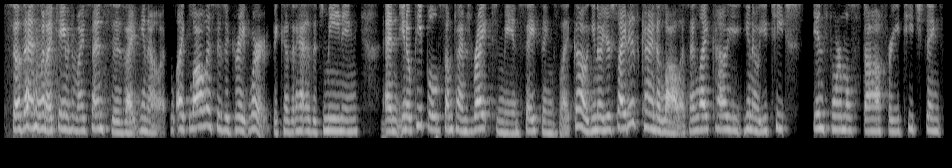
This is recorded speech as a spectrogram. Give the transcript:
so then when I came to my senses, I, you know, like lawless is a great word because it has its meaning, and you know, people sometimes write to me and say things like, "Oh, you know, your site is kind of lawless. I like how you, you know, you teach informal stuff or you teach things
